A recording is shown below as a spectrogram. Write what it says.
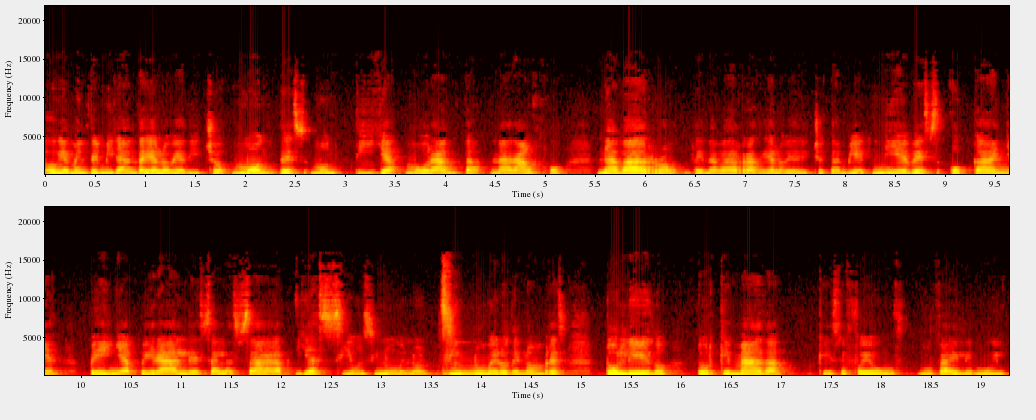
obviamente Miranda, ya lo había dicho, Montes, Montilla, Moranta, Naranjo, Navarro, de Navarra, ya lo había dicho también, Nieves, Ocaña, Peña, Perales, Salazar y así un sinnúmero, sinnúmero de nombres, Toledo, Torquemada, que ese fue un, un fraile muy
